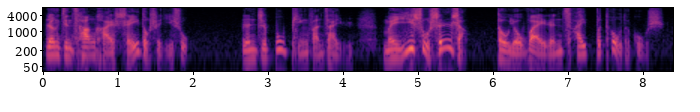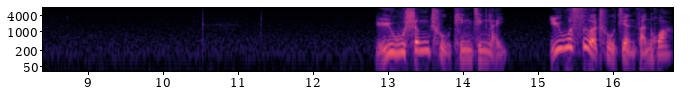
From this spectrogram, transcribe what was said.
扔进沧海，谁都是一树；人之不平凡在于，每一树身上。都有外人猜不透的故事。于无声处听惊雷，于无色处见繁花，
